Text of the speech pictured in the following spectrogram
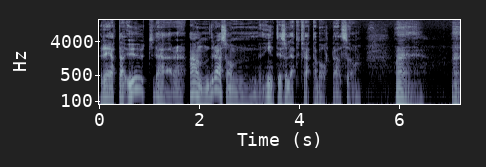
räta ut det här andra som inte är så lätt att tvätta bort alltså. Nej. Nej.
